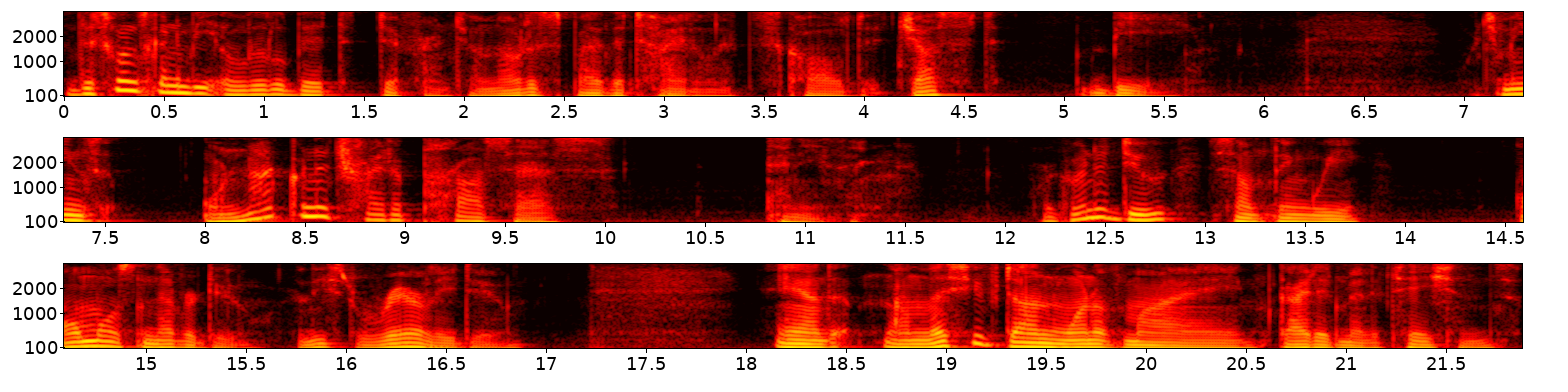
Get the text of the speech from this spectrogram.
This one's going to be a little bit different. You'll notice by the title it's called Just Be, which means we're not going to try to process anything. We're going to do something we almost never do, at least rarely do. And unless you've done one of my guided meditations,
